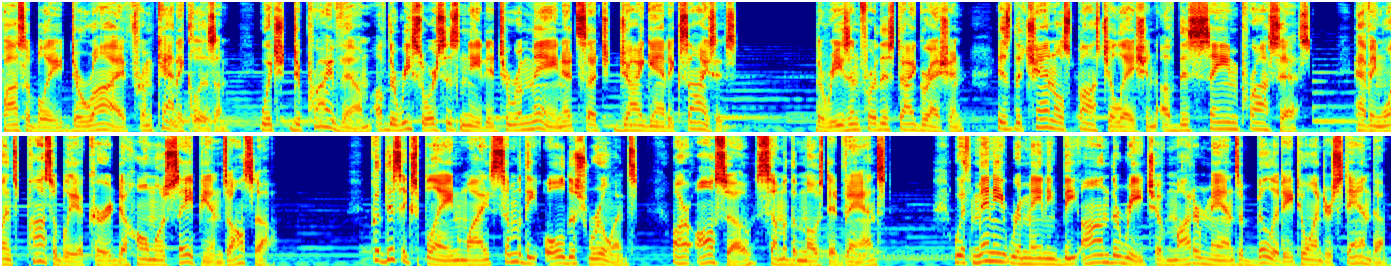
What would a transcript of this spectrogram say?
possibly derived from cataclysm, which deprived them of the resources needed to remain at such gigantic sizes. The reason for this digression is the channel's postulation of this same process, having once possibly occurred to Homo sapiens also. Could this explain why some of the oldest ruins are also some of the most advanced, with many remaining beyond the reach of modern man's ability to understand them?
